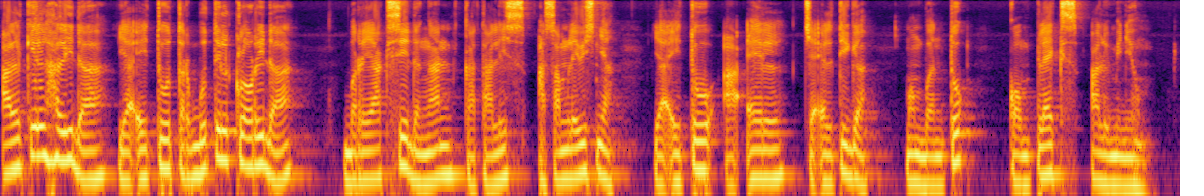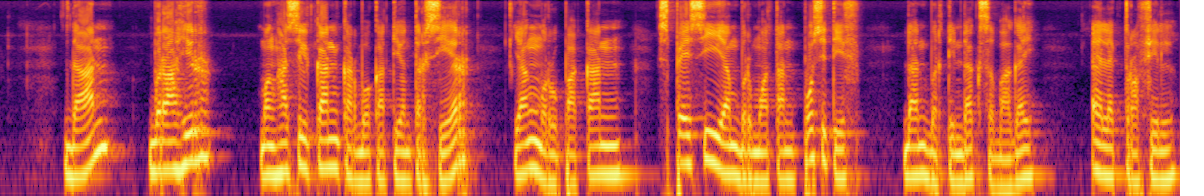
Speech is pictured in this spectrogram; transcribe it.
alkil halida, yaitu terbutil klorida, bereaksi dengan katalis asam Lewisnya, yaitu AlCl3, membentuk kompleks aluminium. Dan berakhir menghasilkan karbokation tersier yang merupakan spesi yang bermuatan positif dan bertindak sebagai elektrofil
